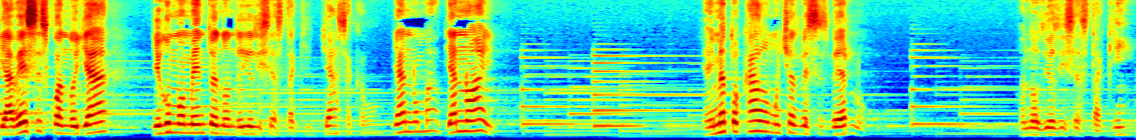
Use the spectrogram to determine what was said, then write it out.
y, a veces cuando ya llega un momento en donde Dios dice, hasta aquí, ya se acabó, ya no más, ya no hay. Y a mí me ha tocado muchas veces verlo. Cuando Dios dice hasta aquí.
